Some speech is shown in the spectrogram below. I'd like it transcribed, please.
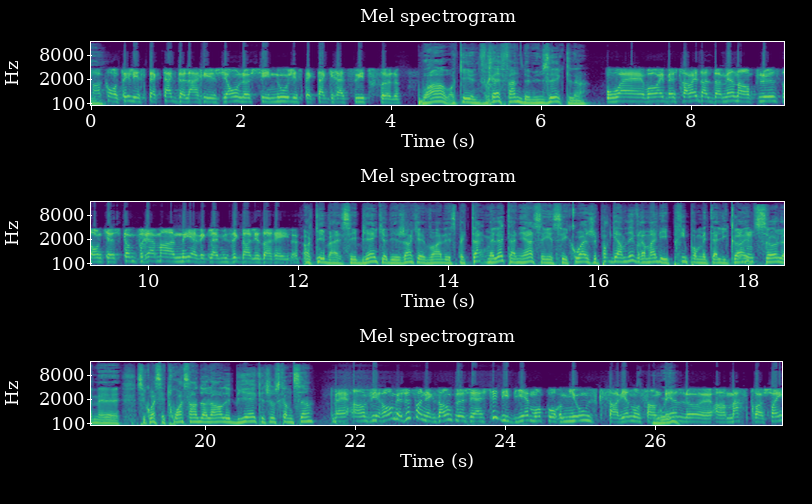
sans compter les spectacles de la région, là, chez nous, les spectacles gratuits, tout ça. Là. Wow, OK, une vraie fan de musique, là. Ouais, ouais, ouais. Ben, je travaille dans le domaine en plus, donc je suis comme vraiment née avec la musique dans les oreilles. Là. OK, ben c'est bien qu'il y a des gens qui aillent voir des spectacles. Mais là, Tania, c'est, c'est quoi? J'ai pas regardé vraiment les prix pour Metallica et mhm. tout ça, là, mais c'est quoi? C'est 300 dollars le billet, quelque chose comme ça? Ben environ, mais juste un exemple, j'ai acheté des billets moi pour Muse qui s'en viennent au Centre Bell là, euh, en mars prochain.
